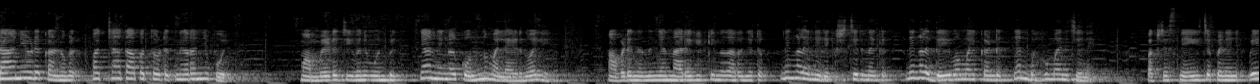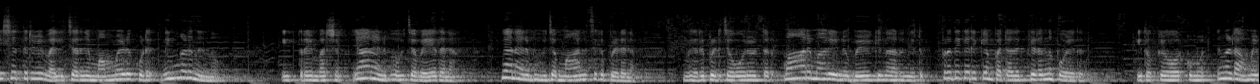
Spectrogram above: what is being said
ഡാനിയുടെ കണ്ണുകൾ പശ്ചാത്താപത്തോടെ നിറഞ്ഞുപോയി മമ്മയുടെ ജീവന് മുൻപിൽ ഞാൻ നിങ്ങൾക്കൊന്നുമല്ലായിരുന്നു അല്ലേ? അവിടെ നിന്ന് ഞാൻ നരകിക്കുന്നത് അറിഞ്ഞിട്ടും നിങ്ങൾ എന്നെ രക്ഷിച്ചിരുന്നെങ്കിൽ നിങ്ങളെ ദൈവമായി കണ്ട് ഞാൻ ബഹുമാനിച്ചേനെ. പക്ഷെ സ്നേഹിച്ച പെണ്ണിനെ വേശ്യത്തെരുവിൽ വലിച്ചെറിഞ്ഞ മമ്മയുടെ കൂടെ നിങ്ങൾ നിന്നു. ഇത്രയും വർഷം ഞാൻ അനുഭവിച്ച വേദന ഞാൻ അനുഭവിച്ച മാനസിക പീഡനം വെറി പിടിച്ച ഓരോരുത്തർ മാറി മാറി എന്നെ ഉപയോഗിക്കുന്ന അറിഞ്ഞിട്ട് പ്രതികരിക്കാൻ പറ്റാതെ കിടന്നു പോയത്. ഇതൊക്കെ ഓർക്കുമ്പോൾ നിങ്ങളുടെ അമ്മയെ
